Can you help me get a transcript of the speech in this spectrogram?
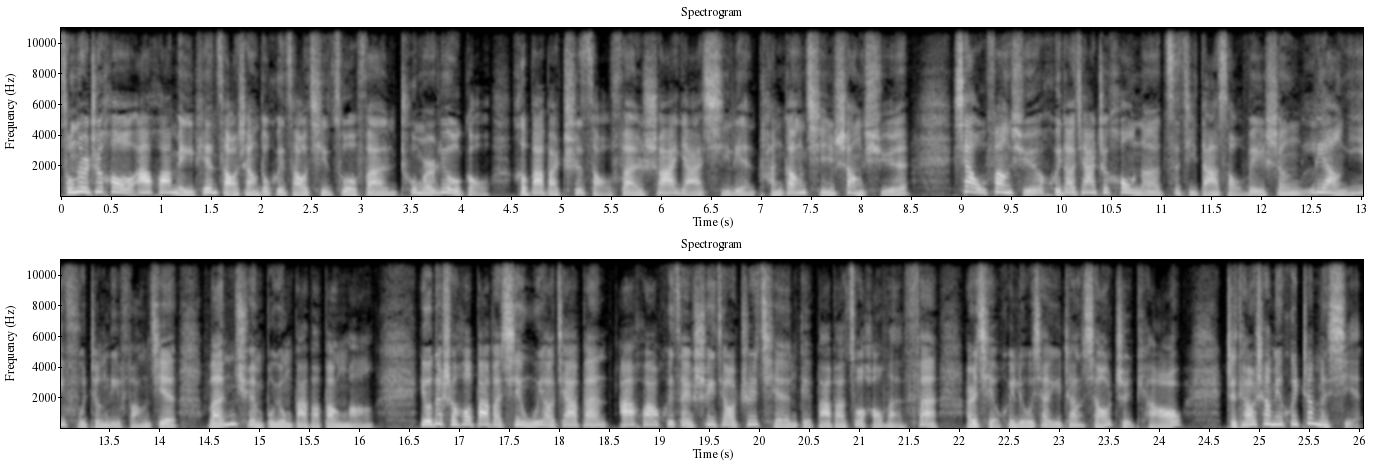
从那之后，阿花每天早上都会早起做饭，出门遛狗，和爸爸吃早饭，刷牙、洗脸，弹钢琴，上学。下午放学回到家之后呢，自己打扫卫生、晾衣服、整理房间，完全不用爸爸帮忙。有的时候，爸爸信吴要加班，阿花会在睡觉之前给爸爸做好晚饭，而且会留下一张小纸条，纸条上面会这么写。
